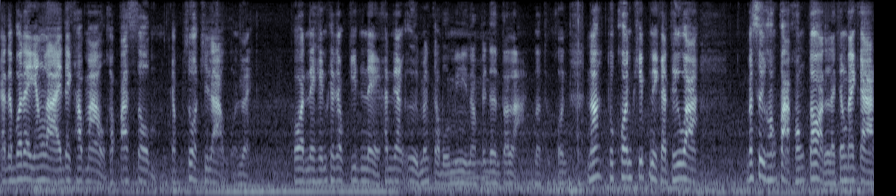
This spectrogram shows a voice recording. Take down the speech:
ก็จะบ่ได้ยังหลายได้ข้าวเมากับปลาส้มกับซั่วขี้เหล้าด้วยพราะว่าในเห็นเขาจะกินแหน่คันอย่างอื่นมันกับบมีเนาะไปเดินตลาดเนาะทุกคนเนาะทุกคนคลิปนี้ก็ถือว่ามาซื้อของฝากของต้อนแหละจังได้กาด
